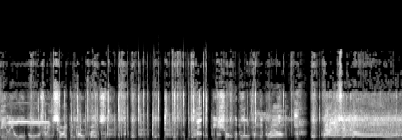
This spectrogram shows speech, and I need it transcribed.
Nearly all balls are inside the goalpost. He shot the ball from the ground. And it's a goal!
